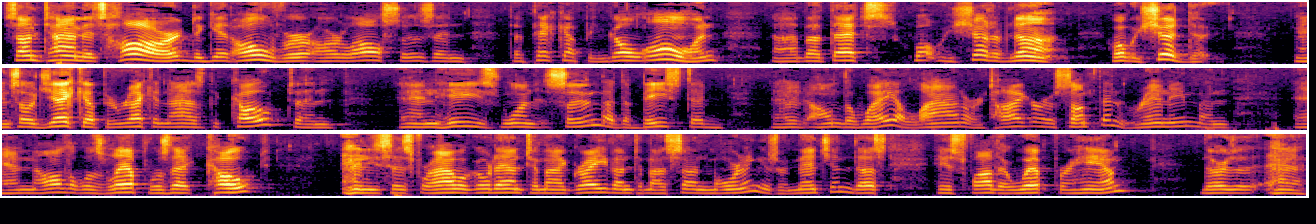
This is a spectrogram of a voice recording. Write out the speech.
sometimes it's hard to get over our losses and to pick up and go on, uh, but that's what we should have done, what we should do. And so Jacob recognized the coat, and and he's one that assumed that the beast had, had on the way, a lion or a tiger or something, rent him, and and all that was left was that coat. And he says, For I will go down to my grave unto my son mourning, as we mentioned. Thus his father wept for him. There's, a,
